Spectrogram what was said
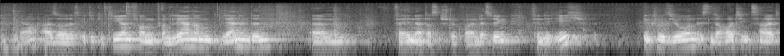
Mhm. Ja, also das Etikettieren von, von Lernern, Lernenden ähm, verhindert das ein Stück weit. Und deswegen finde ich, Inklusion ist in der heutigen Zeit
